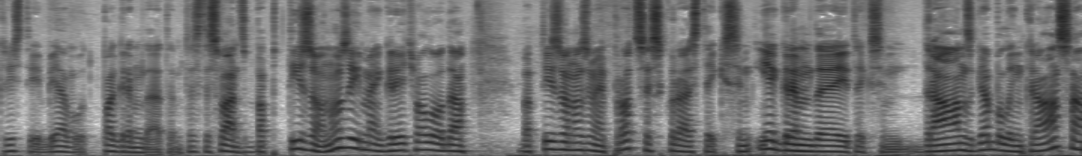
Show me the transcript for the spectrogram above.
kristība jābūt pagremdētam. Tas tas vārds baptizo nozīmē grieķu valodā. Baptizo nozīmē procesu, kurā es teiksim, iegremdēju teiksim, drānas gabaliņu krāsā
